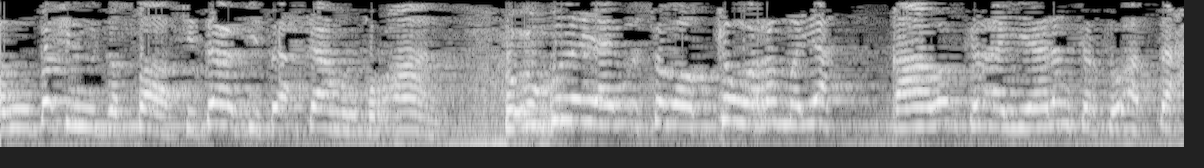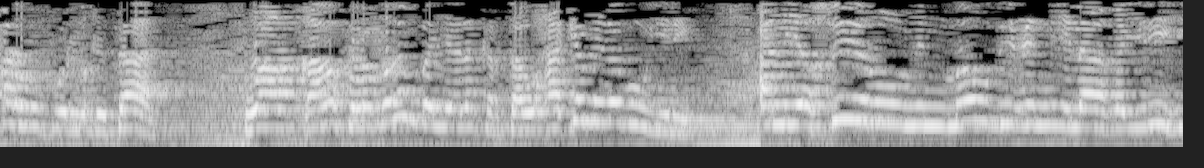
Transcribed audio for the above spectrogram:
abu bakrin aljasaas kitaabkiisa axkaamu lqur'aan wuxuu ku leeyahay isagoo ka waramaya قاوبك أيالا كرتو التحرف للقتال. وقاوبك ربنا بيالا كرتو حاكم أبو يري أن يصيروا من موضع إلى غيره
